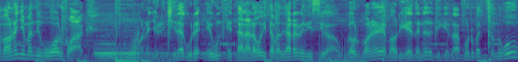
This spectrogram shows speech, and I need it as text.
Ba honen eman digu gaurkoak. Honen joritxi da gure eun eta larago bat garren edizioa. Gaurkoan ere, ba hori, eh, denetetik eta apur bat izan dugu.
